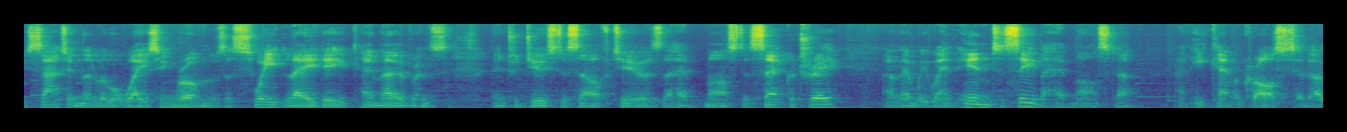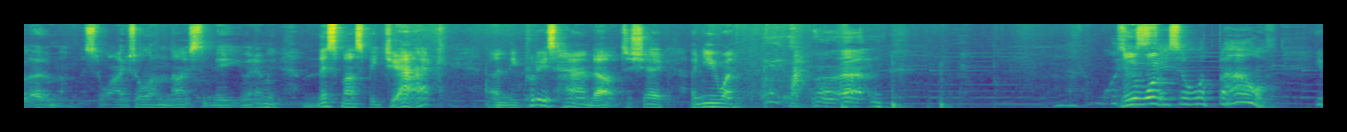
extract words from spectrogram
We sat in the little waiting room. There was a sweet lady who came over and introduced herself to you as the headmaster's secretary. And then we went in to see the headmaster. And he came across, said, Hello, Mr. Whitehall, nice to meet you. And, this must be Jack. And he put his hand out to shake, and you went, like what is this all about? You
